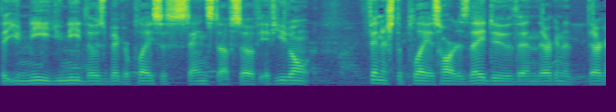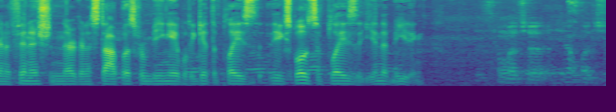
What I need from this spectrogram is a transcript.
that you need you need those bigger plays to sustain stuff so if, if you don't finish the play as hard as they do, then they're gonna they're gonna finish and they're gonna stop us from being able to get the plays, the explosive plays that you end up needing. How much, uh, how much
